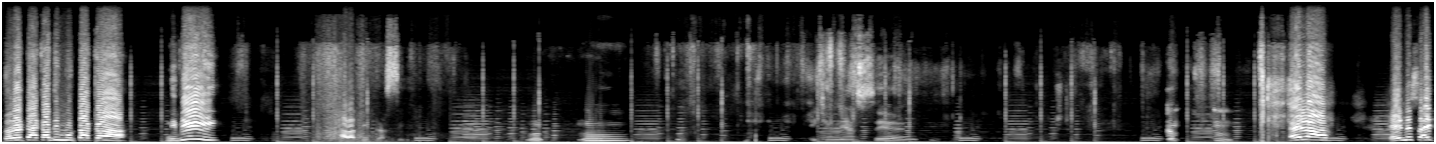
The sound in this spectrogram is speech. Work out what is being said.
তোরা টাকা দিমু টাকা। নিবি? দিতাছি। উম। এখানে আছে। এলা এনে সাইড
